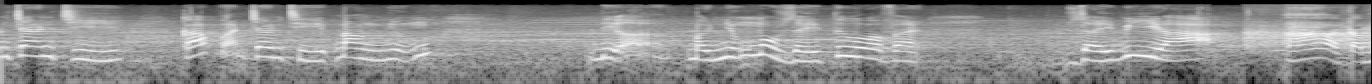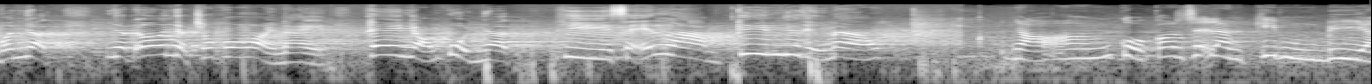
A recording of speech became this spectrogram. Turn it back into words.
con trang trí, các bạn trang trí bằng những đĩa bằng những màu giấy thừa và giấy bìa ạ. À cảm ơn Nhật Nhật ơi Nhật cho câu hỏi này Thế nhóm của Nhật thì sẽ làm kim như thế nào? Nhóm của con sẽ làm kim bằng bìa,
